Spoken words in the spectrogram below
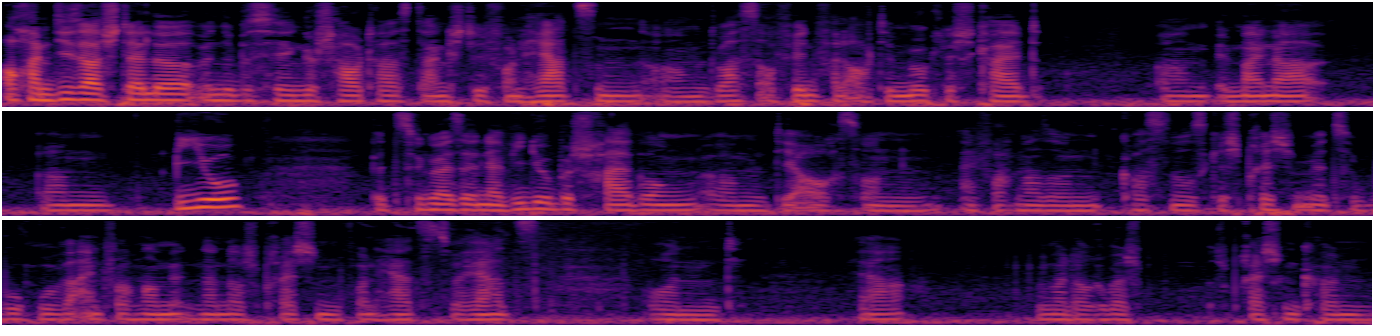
Auch an dieser Stelle, wenn du bis hierhin geschaut hast, danke ich dir von Herzen. Ähm, du hast auf jeden Fall auch die Möglichkeit, ähm, in meiner ähm, Bio beziehungsweise in der Videobeschreibung dir auch so ein einfach mal so ein kostenloses Gespräch mit mir zu buchen, wo wir einfach mal miteinander sprechen, von Herz zu Herz. Und ja, wenn wir darüber sprechen können,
